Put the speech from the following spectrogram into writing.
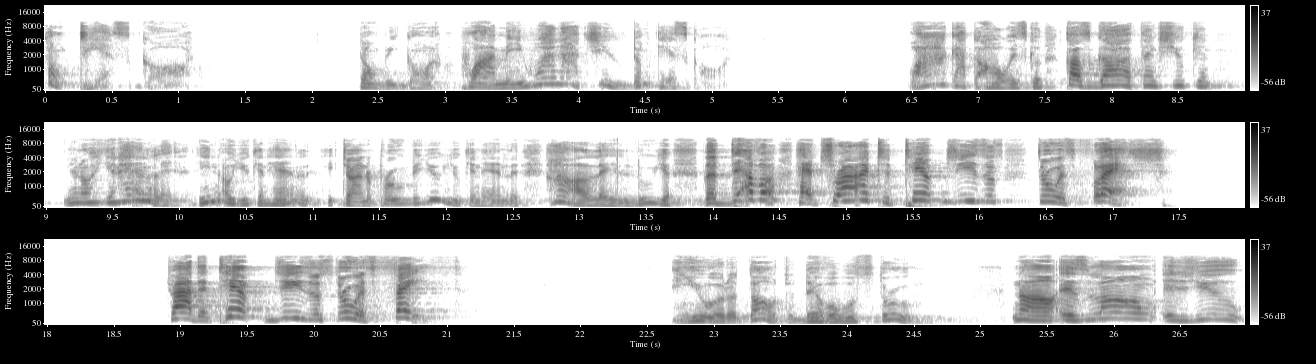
Don't test God. Don't be going, why me? Why not you? Don't test God. Why I got to always go? Because God thinks you can, you know, he can handle it. He know you can handle it. He's trying to prove to you you can handle it. Hallelujah. The devil had tried to tempt Jesus through his flesh. Tried to tempt Jesus through his faith. And you would have thought the devil was through. Now, as long as you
